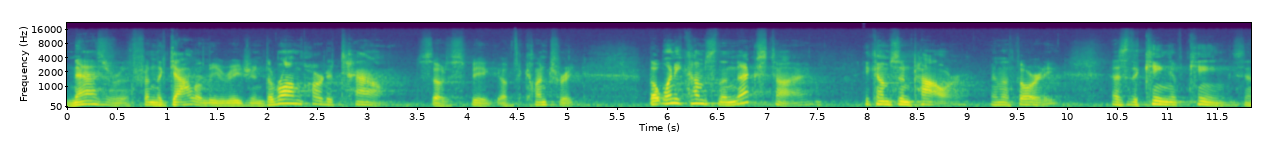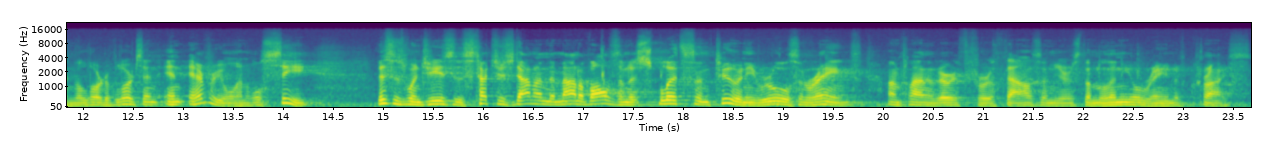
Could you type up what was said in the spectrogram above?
Nazareth, from the Galilee region, the wrong part of town, so to speak, of the country. But when he comes the next time, he comes in power and authority as the King of Kings and the Lord of Lords. And, and everyone will see this is when Jesus touches down on the Mount of Olives and it splits in two, and he rules and reigns on planet Earth for a thousand years, the millennial reign of Christ.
